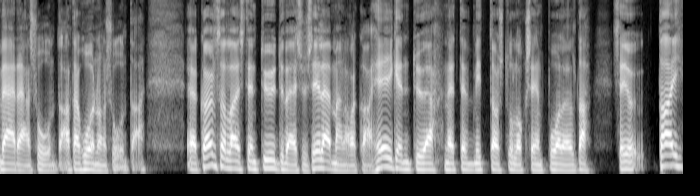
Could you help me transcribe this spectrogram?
väärään suuntaan tai huonoon suuntaan. Eh, Kansalaisten tyytyväisyys elämään alkaa heikentyä näiden mittaustulokseen puolelta. Se tai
